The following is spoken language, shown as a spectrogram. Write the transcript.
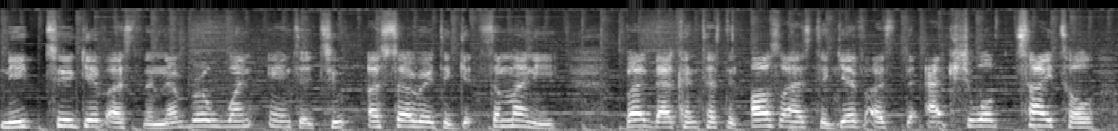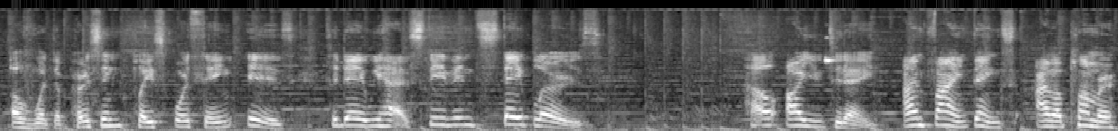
need to give us the number one answer to a survey to get some money, but that contestant also has to give us the actual title of what the person, place, or thing is. Today we have Steven Staplers. How are you today? I'm fine, thanks. I'm a plumber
